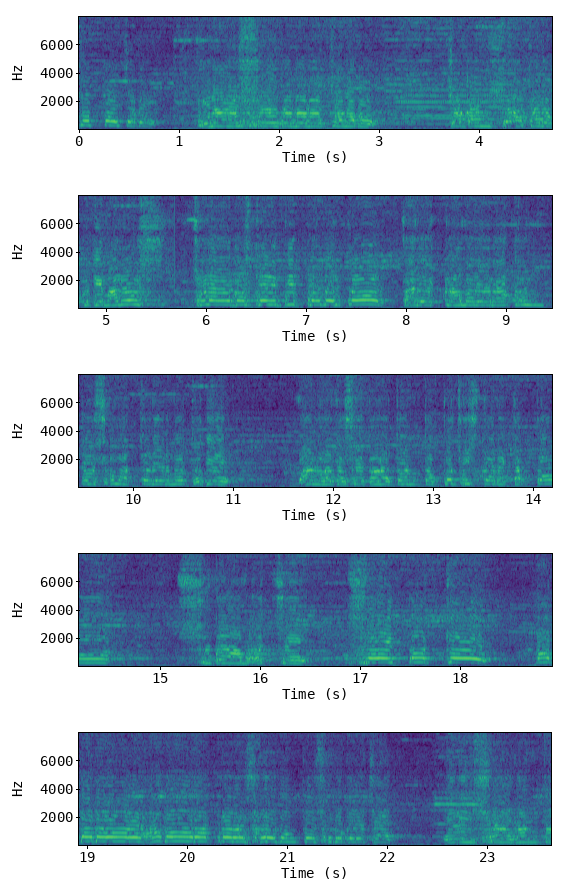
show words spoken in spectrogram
যোদ্ধা হিসাবে অনুরোধ জানাব যখন আঠারো কোটি মানুষ জুলাই আগস্টের বিপ্লবের পর তাদের ক্রমের অখণ্ড সমর্থনের মধ্য দিয়ে বাংলাদেশে গণতন্ত্র প্রতিষ্ঠার একটা পথ, সুগম হচ্ছে। সেই পথকে বাধা আবার আপনারা ষড়যন্ত্র শুরু করেছেন। এই ষড়যন্ত্র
